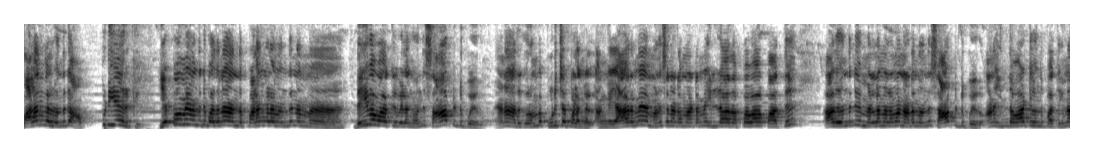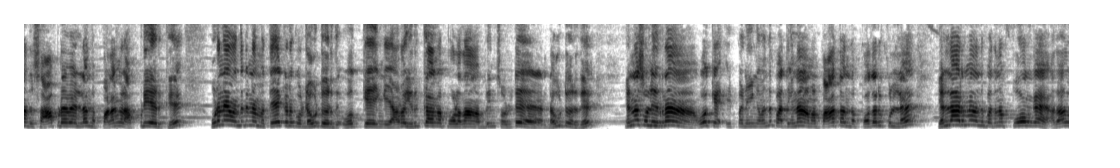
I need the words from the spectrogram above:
பழங்கள் வந்துட்டு அப்படியே இருக்குது எப்போவுமே வந்துட்டு பார்த்தோன்னா அந்த பழங்களை வந்து நம்ம தெய்வ வாக்கு விலங்கு வந்து சாப்பிட்டுட்டு போயிடும் ஏன்னா அதுக்கு ரொம்ப பிடிச்ச பழங்கள். அங்கே யாருமே மனுஷ நடமாட்டமே இல்லாதப்பவா பார்த்து அது வந்துட்டு மெல்ல மெல்லமாக நடந்து வந்து சாப்பிட்டுட்டு போயிடும் ஆனால் இந்த வாட்டி வந்து பார்த்தீங்கன்னா அது சாப்பிடவே இல்லை. அந்த பழங்கள் அப்படியே இருக்குது உடனே வந்துட்டு நம்ம தேக்கனுக்கு ஒரு டவுட் வருது. ஓகே இங்கே யாரோ இருக்காங்க போல தான் அப்படின்னு சொல்லிட்டு டவுட் வருது. என்ன சொல்லிடுறான்? ஓகே இப்போ நீங்கள் வந்து பார்த்தீங்கன்னா அவன் பார்த்த அந்த புதருக்குள்ளே எல்லாருமே வந்து பார்த்தோன்னா போங்க. அதாவது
